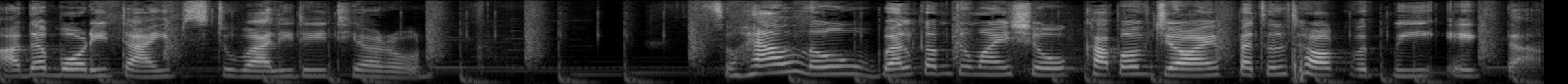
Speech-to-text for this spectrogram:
other body types to validate your own. So, hello, welcome to my show Cup of Joy Petal Talk with me, Ekta.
